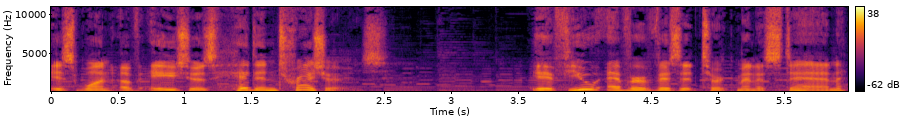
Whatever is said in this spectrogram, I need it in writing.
is one of Asia's hidden treasures. If you ever visit Turkmenistan,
